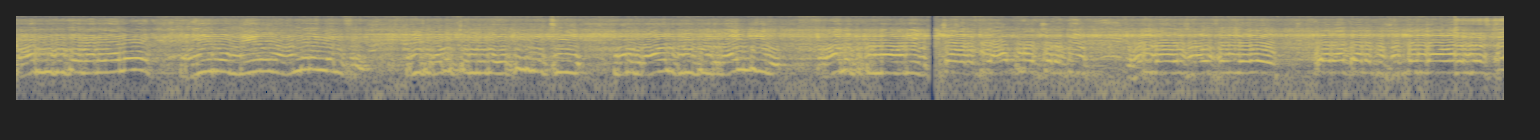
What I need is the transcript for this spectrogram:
కార్మికులతో కలవాలి మీరు మేము అందరం కలిసి ఈ ప్రభుత్వం మీద ఒత్తిడి తెచ్చి మనకు రావాల్సినటువంటి రాయితీలు రాబట్టుకున్నామని ఇచ్చేవారికి ఆత్మహత్యలకి గురి కావాల్సిన అవసరం లేదు పోరాటాలకు సిద్ధం కావాలని చేస్తూ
